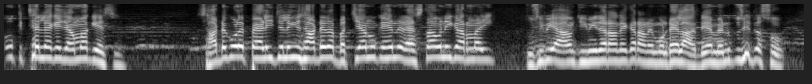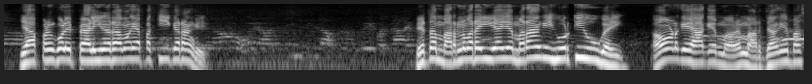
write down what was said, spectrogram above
ਉਹ ਕਿੱਥੇ ਲੈ ਕੇ ਜਾਵਾਂਗੇ ਅਸੀਂ? ਸਾਡੇ ਕੋਲੇ ਪੈਲੀ ਚਲੀ ਗਈ ਸਾਡੇ ਤਾਂ ਬੱਚਿਆਂ ਨੂੰ ਕਿਸੇ ਨੇ ਰਸਤਾ ਵੀ ਨਹੀਂ ਕਰਨਾ ਜੀ। ਤੁਸੀਂ ਵੀ ਆਮ ਜ਼ਿਮੀਂਦਾਰਾਂ ਦੇ ਘਰਾਂ ਦੇ ਮੁੰਡੇ ਲੱਗਦੇ ਆ, ਮੈਨੂੰ ਤੁਸੀਂ ਦੱਸੋ, ਜੇ ਆਪਣੇ ਕੋਲੇ ਪੈਲੀ ਨਾ ਰਵਾਂਗੇ, ਆਪਾਂ ਕੀ ਕਰਾਂਗੇ? ਇਹ ਤਾਂ ਮਰਨ ਵਰਾ ਹੀ ਆ, ਜੇ ਮਰਾਂਗੇ ਹੋਰ ਕੀ ਹੋਊਗਾ ਜੀ? ਆਉਣਗੇ, ਆ ਕੇ ਮਰ ਮਰ ਜਾਾਂਗੇ ਬਸ।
